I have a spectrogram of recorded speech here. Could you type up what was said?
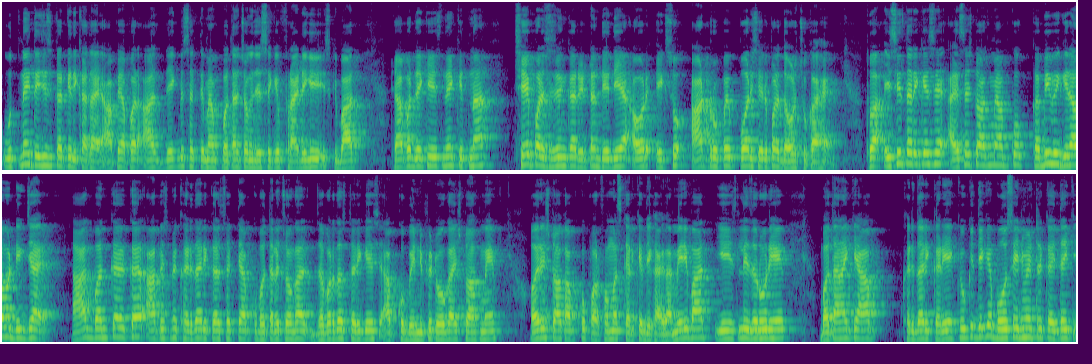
उतने ही तेज़ी से करके दिखाता है। आप यहाँ पर आज देख भी सकते हैं, मैं आपको बताना चाहूँगा, जैसे कि फ्राइडे की इसके बाद तो यहाँ पर देखिए इसने कितना छः परसेंट का रिटर्न दे दिया और एक सौ पर शेयर पर दौड़ चुका है। तो इसी तरीके से ऐसे स्टॉक में आपको कभी भी गिरावट दिख जाए, आग बंद कर कर आप इसमें खरीदारी कर सकते हैं। आपको बताना चाहूँगा, ज़बरदस्त तरीके से आपको बेनिफिट होगा स्टॉक में। और ये स्टॉक आपको परफॉर्मेंस करके दिखाएगा। मेरी बात ये इसलिए ज़रूरी है, बताना कि आप खरीदारी करिए, क्योंकि देखिए बहुत से इन्वेस्टर कहते हैं कि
